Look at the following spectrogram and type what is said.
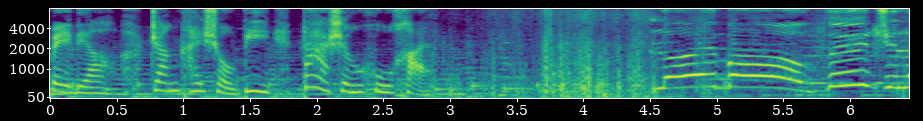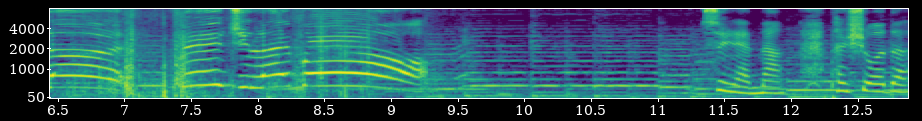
贝了张开手臂，大声呼喊：“来吧，飞起来，飞起来吧！”虽然呢，他说的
